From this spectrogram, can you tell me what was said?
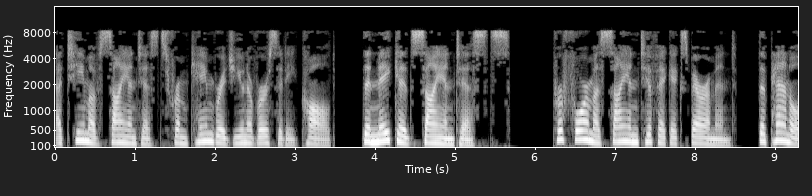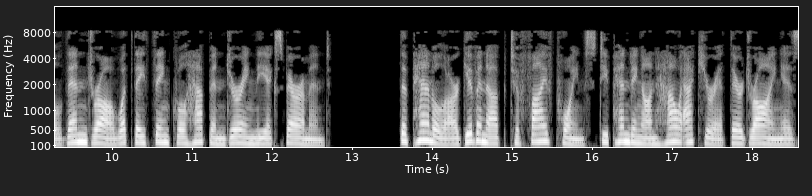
a team of scientists from Cambridge University called the Naked Scientists perform a scientific experiment. The panel then draw what they think will happen during the experiment. The panel are given up to five points depending on how accurate their drawing is,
